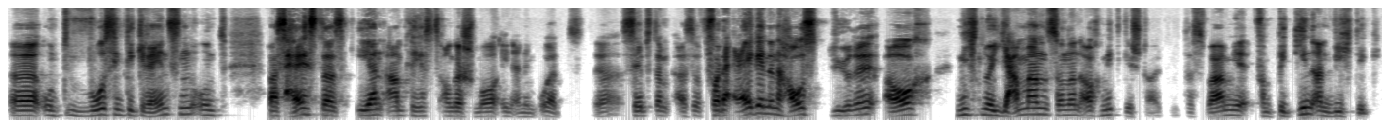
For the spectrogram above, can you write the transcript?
und wo sind die Grenzen und was heißt das ehrenamtliches Engagement in einem Ort? Ja, selbst am, also vor der eigenen Haustüre auch nicht nur jammern, sondern auch mitgestalten. Das war mir von Beginn an wichtig.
